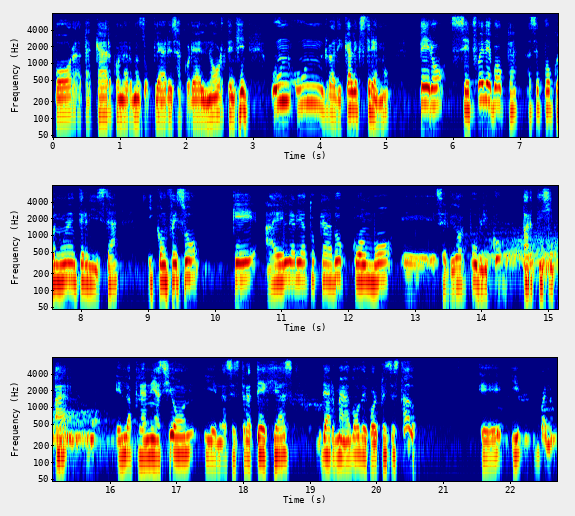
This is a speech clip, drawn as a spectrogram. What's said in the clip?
por atacar con armas nucleares a Corea del Norte, en fin, un, un radical extremo, pero se fue de boca hace poco en una entrevista y confesó que a él le había tocado como eh, servidor público participar en la planeación y en las estrategias de armado de golpes de Estado. Eh, y bueno,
